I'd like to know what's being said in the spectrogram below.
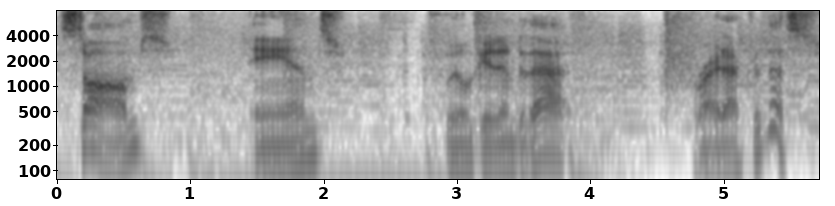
Psalms, and we'll get into that right after this.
